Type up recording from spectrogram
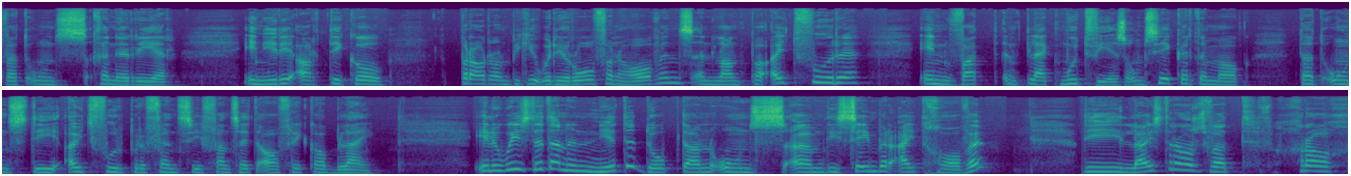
wat ons genereer. En hierdie artikel praat dan bietjie oor die rol van hawens in landbouuitvoere en wat in plek moet wees om seker te maak dat ons die uitvoerprovinsie van Suid-Afrika bly. Eloise dit aan 'n nette dop dan ons um Desember uitgawe. Die luisteraars wat graag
